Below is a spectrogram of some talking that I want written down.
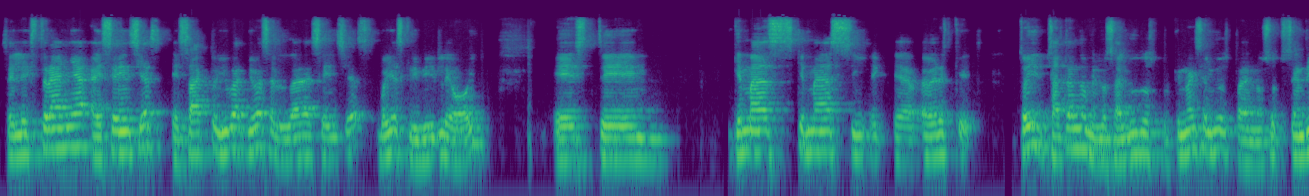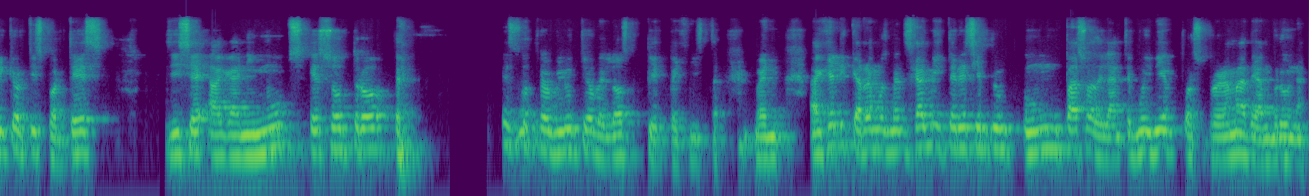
Se le extraña a Esencias, exacto. Yo iba, yo iba a saludar a Esencias, voy a escribirle hoy. Este, ¿Qué más? ¿Qué más? Eh, eh, a ver, es que estoy saltándome los saludos porque no hay saludos para nosotros. Enrique Ortiz Cortés dice, Aganimux es otro, es otro glúteo veloz pejista. Bueno, Angélica Ramos Méndez, Jaime y siempre un, paso adelante. Muy bien por su programa de Hambruna.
